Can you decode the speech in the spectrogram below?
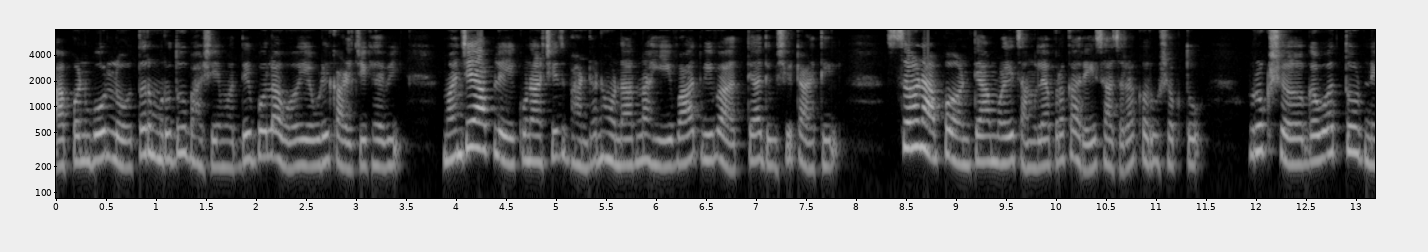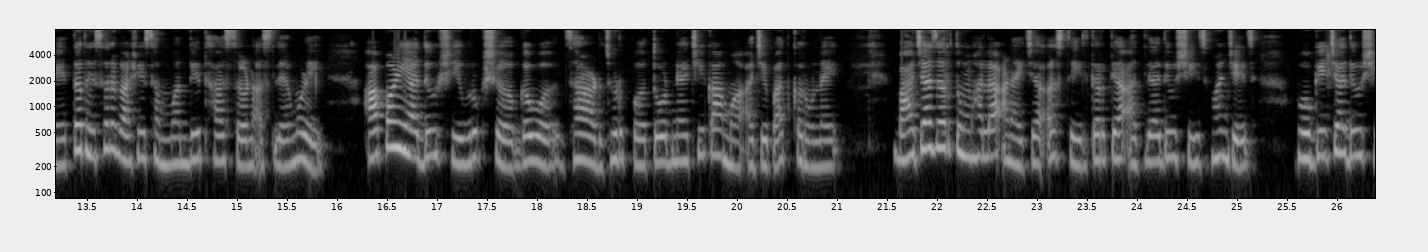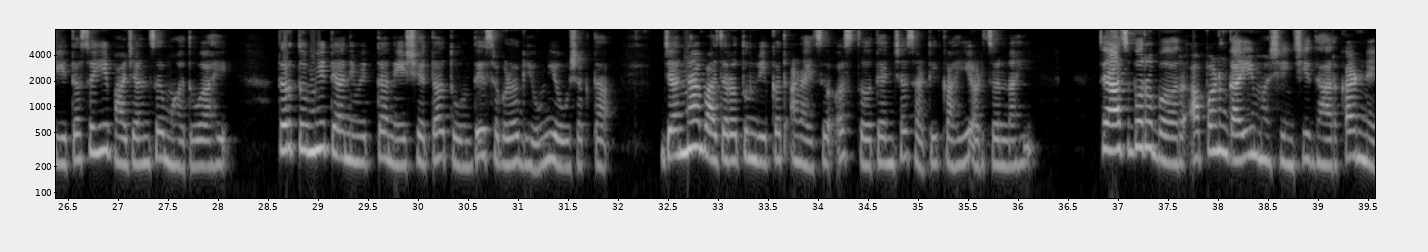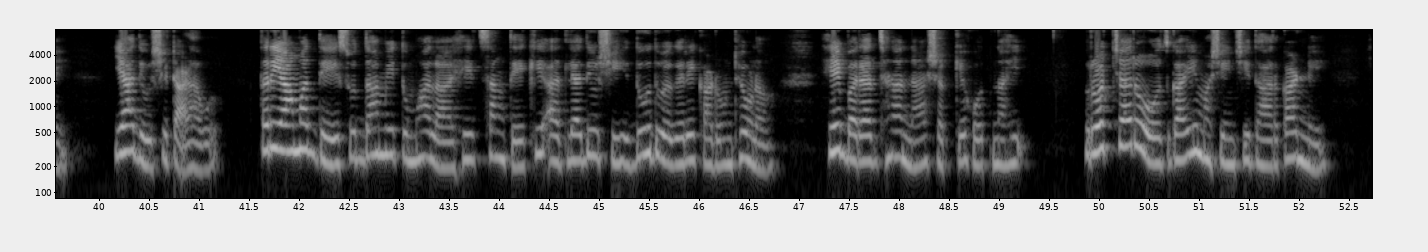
आपण बोललो तर मृदू भाषेमध्ये बोलावं एवढी काळजी घ्यावी. म्हणजे आपले कुणाशीच भांडण होणार नाही वादविवाद त्या दिवशी टाळतील. सण आपण त्यामुळे चांगल्या प्रकारे साजरा करू शकतो. वृक्ष गवत तोडणे तर निसर्गाशी संबंधित हा सण असल्यामुळे आपण या दिवशी वृक्ष गवत झाड झुडपं तोडण्याची कामं अजिबात करू नये. भाज्या जर तुम्हाला आणायच्या असतील तर त्या आदल्या दिवशीच म्हणजेच भोगीच्या दिवशी तसंही भाज्यांचं महत्त्व आहे. तर तुम्ही त्या निमित्ताने शेतातून ते सगळं घेऊन येऊ शकता. ज्यांना बाजारातून विकत आणायचं असतं त्यांच्यासाठी काही अडचण नाही. त्याचबरोबर आपण गाई म्हशींची धार काढणे या दिवशी टाळावं. तर यामध्ये सुद्धा मी तुम्हाला हेच सांगते की आदल्या दिवशी दूध वगैरे काढून ठेवणं हे बऱ्याच जणांना शक्य होत नाही. रोजच्या रोज गाई म्हशींची धार काढणे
